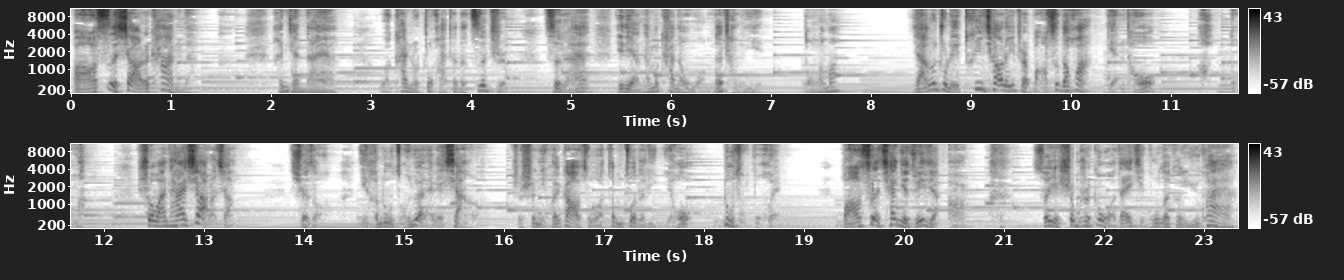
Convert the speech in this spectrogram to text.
宝四笑着看他。很简单呀，我看中中海特的资质，自然也得让他们看到我们的诚意，懂了吗？杨助理推敲了一阵宝四的话，点头。啊，懂了。说完，他还笑了笑。薛总，你和陆总越来越像了，只是你会告诉我这么做的理由，陆总不会。宝四牵起嘴角，所以是不是跟我在一起工作更愉快啊？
